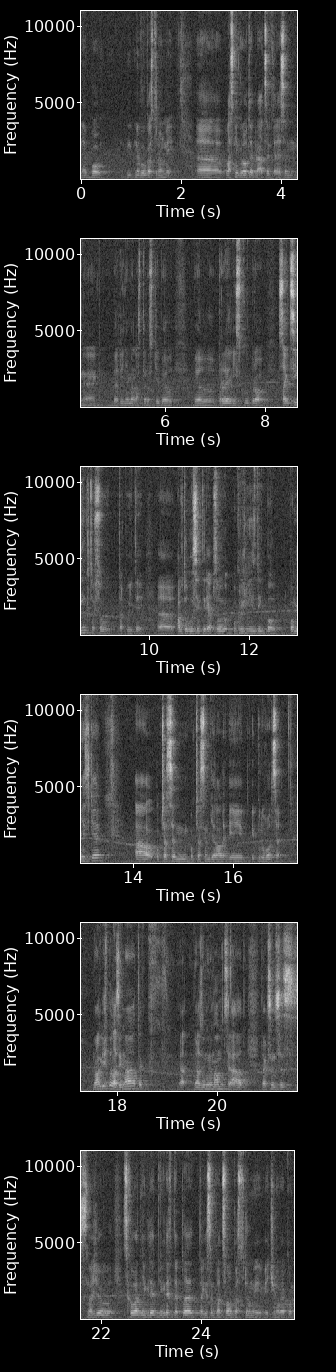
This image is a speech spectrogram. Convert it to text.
nebo, nebo v gastronomii. Eh, vlastně gro té práce, které jsem eh, v Berlíně měl na starosti, byl, byl prodej lístků pro sightseeing, což jsou takový ty eh, autobusy, které absolvují okružní jízdy po, po městě a občas jsem, občas jsem dělal i, i průvodce. No a když byla zima, tak já, já zimu nemám moc rád, tak jsem se snažil schovat někde, někde v teple, takže jsem pracoval v gastronomii většinou jako uh,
